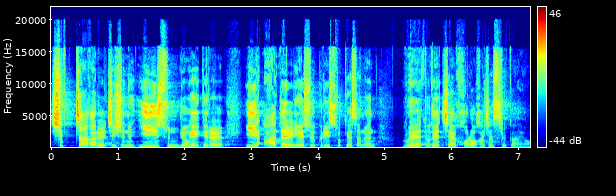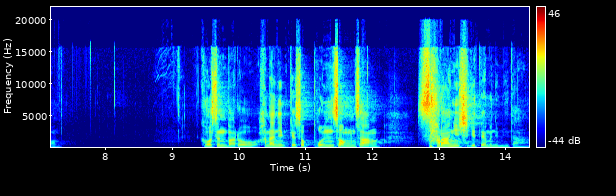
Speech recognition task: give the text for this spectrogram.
십자가를 지시는 이 순종의 길을 이 아들 예수 그리스도께서는 왜 도대체 걸어가셨을까요? 그것은 바로 하나님께서 본성상 사랑이시기 때문입니다.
